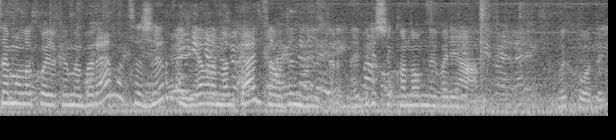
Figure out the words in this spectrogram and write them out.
Це молоко, яке ми беремо, це жирне, євро 0,5 за 1 літр. Найбільш економний варіант виходить.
